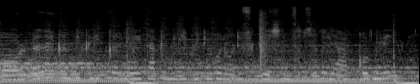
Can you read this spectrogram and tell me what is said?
और बेल आइकन भी क्लिक कर लें, ताकि मेरी वीडियो का नोटिफिकेशन सबसे पहले आपको मिले।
